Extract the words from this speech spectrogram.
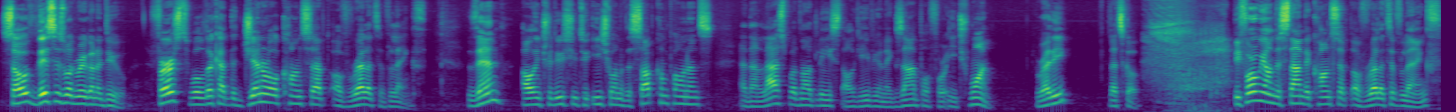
So this is what we're going to do. First, we'll look at the general concept of relative length. Then I'll introduce you to each one of the subcomponents and then last but not least, I'll give you an example for each one. Ready? Let's go. Before we understand the concept of relative length,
